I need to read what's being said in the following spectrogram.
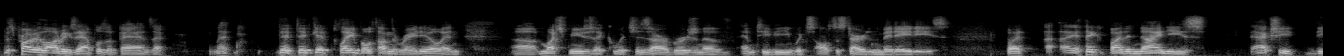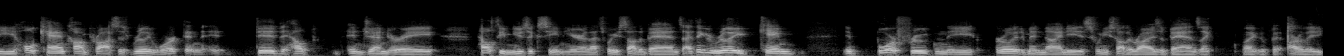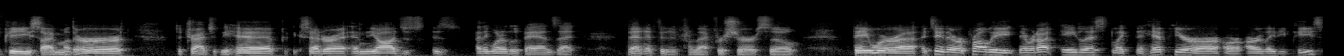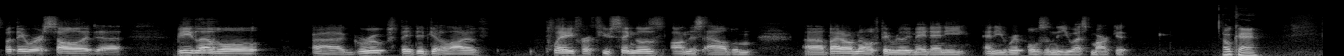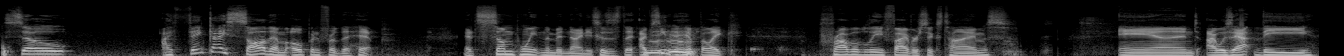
there's probably a lot of examples of bands that that, that did get play both on the radio and uh, Much Music, which is our version of MTV, which also started in the mid '80s. But I I think by the '90s, actually, the whole CanCon process really worked, and it did help engender a healthy music scene here, and that's where you saw the bands. I think it really came, it bore fruit in the early to mid '90s when you saw the rise of bands like like Our Lady Peace, I Mother Earth, The Tragically Hip, etc. And the Odds is, is, I think, one of those bands that benefited from that for sure. So they were, uh, I'd say, they were probably they were not A list like the Hip here or, or Our Lady Peace, but they were a solid uh, B level uh, group. They did get a lot of play for a few singles on this album. Uh, but I don't know if they really made any any ripples in the U.S. market. Okay, so I think I saw them open for the Hip at some point in the mid '90s because I've seen the Hip like probably five or six times, and I was at the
